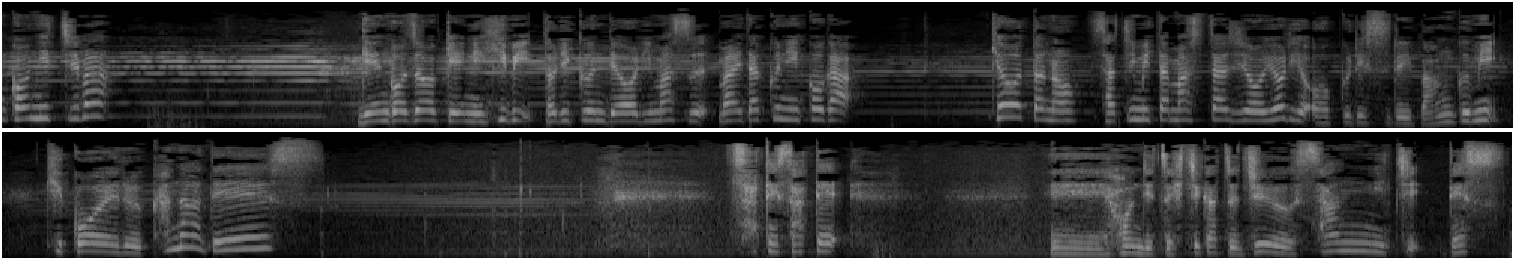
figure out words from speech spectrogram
んこんにちは。言語造形に日々取り組んでおります前田邦子が京都の幸見玉スタジオよりお送りする番組聞こえるかなです。さてさて、えー、本日7月13日です、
